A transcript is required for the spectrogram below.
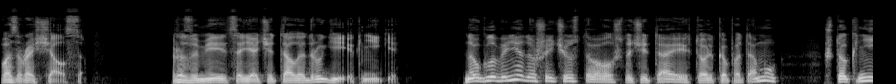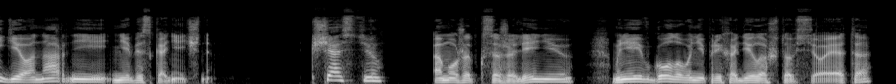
возвращался. Разумеется, я читал и другие книги, но в глубине души чувствовал, что читаю их только потому, что книги о Нарнии не бесконечны. К счастью, а может, к сожалению, мне и в голову не приходило, что все это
